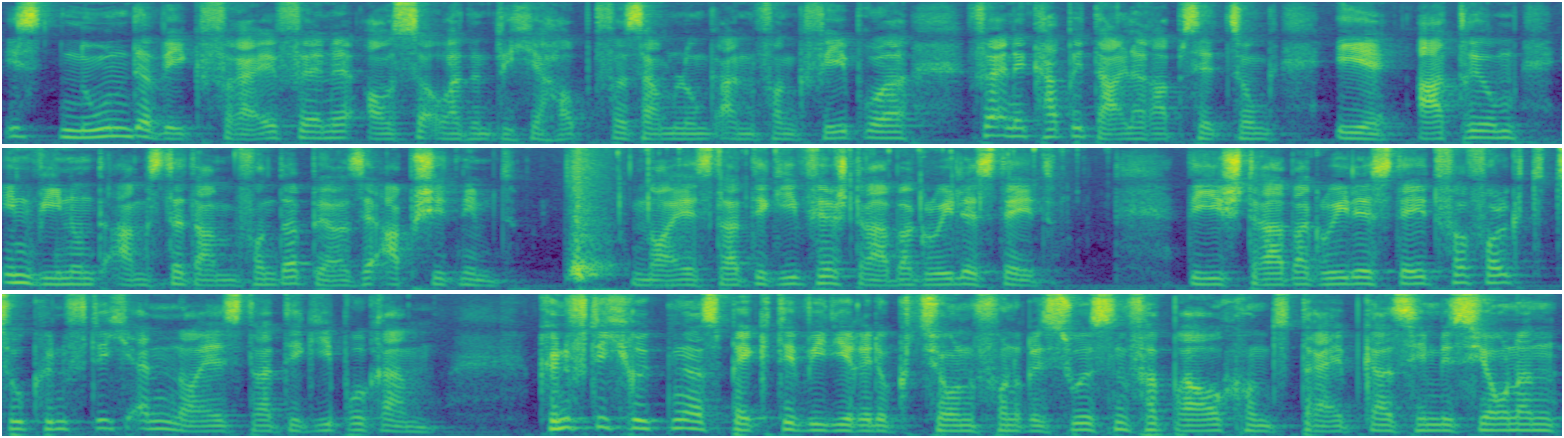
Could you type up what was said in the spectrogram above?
ist nun der Weg frei für eine außerordentliche Hauptversammlung Anfang Februar für eine Kapitalherabsetzung, ehe Atrium in Wien und Amsterdam von der Börse Abschied nimmt. Neue Strategie für Strabag Real Estate. Die Strabag Real Estate verfolgt zukünftig ein neues Strategieprogramm. Künftig rücken Aspekte wie die Reduktion von Ressourcenverbrauch und Treibgasemissionen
